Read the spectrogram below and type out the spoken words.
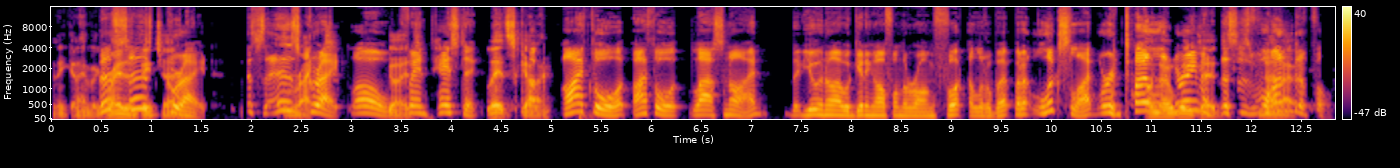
And you're going to have a great adventure. this great is adventure. great. This is Right. great. Oh, Good. fantastic. Let's go. Look, I thought I thought last night that you and I were getting off on the wrong foot a little bit, but it looks like we're in oh, total Oh, no, agreement. This is No, no. wonderful.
